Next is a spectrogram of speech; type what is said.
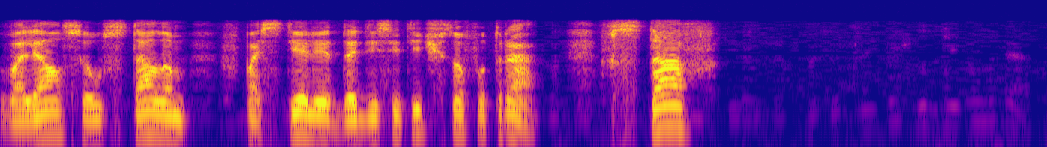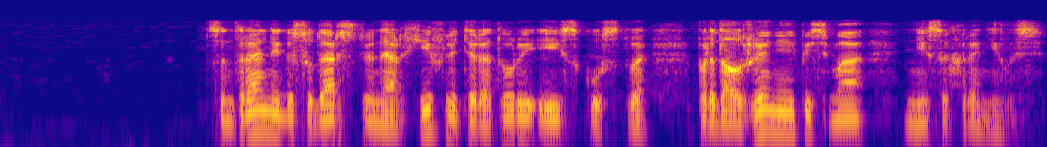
Валялся усталым в постели до десяти часов утра. Встав... Центральный государственный архив литературы и искусства. Продолжение письма не сохранилось.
